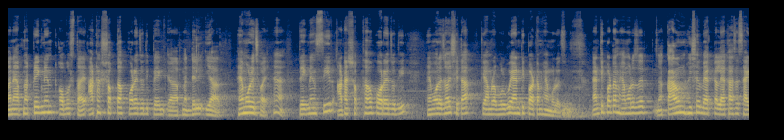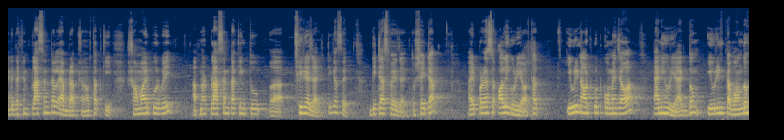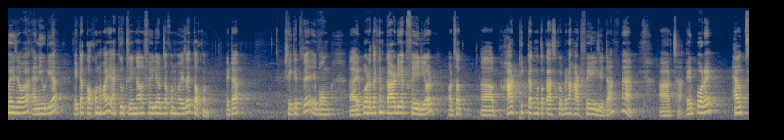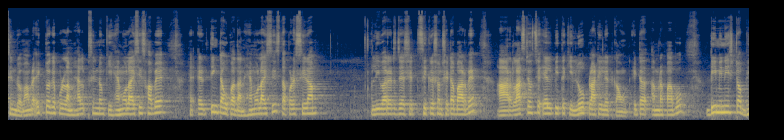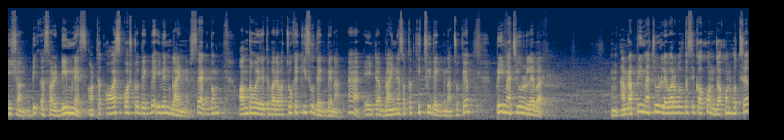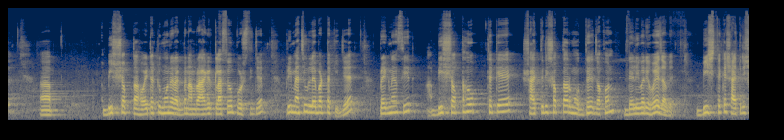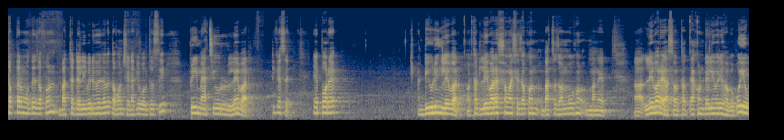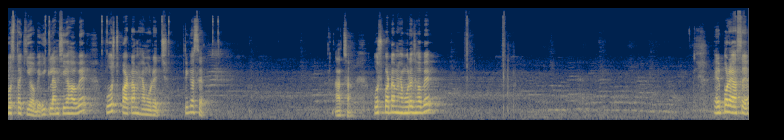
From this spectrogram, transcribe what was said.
মানে আপনার প্রেগনেন্ট অবস্থায় আঠাশ সপ্তাহ পরে যদি আপনার ডেলি ইয়া হ্যামোরেজ হয় হ্যাঁ? প্রেগনেন্সির আঠাশ সপ্তাহ পরে যদি হ্যামোরেজ হয়, সেটাকে আমরা বলব অ্যান্টিপার্টাম হ্যামোরেজ অ্যান্টিপার্টাম হ্যামোরেজের কারণ হিসেবে একটা লেখা আছে সাইডে দেখেন প্লাসেন্টাল অ্যাব্রাপশন অর্থাৎ কি? সময়ের পূর্বেই আপনার প্লাসেন্টা কিন্তু ছিঁড়ে যায়, ঠিক আছে? ডিটাচ হয়ে যায়। তো সেইটা, এরপরে আছে অলিগুরিয়া, অর্থাৎ ইউরিন আউটপুট কমে যাওয়া অ্যানিউরিয়া একদম ইউরিনটা বন্ধ হয়ে যাওয়া অ্যানিউরিয়া এটা কখন হয়? অ্যাকিউট রিনাল ফেলিয়ার যখন হয়ে যায়, তখন। এটা সেক্ষেত্রে এবং এরপরে দেখেন কার্ডিয়াক ফেইলিয়ার অর্থাৎ হার্ট ঠিকঠাক মতো কাজ করবে না হার্ট ফেইল যেটা হ্যাঁ? আচ্ছা এরপরে হেল্প সিন্ড্রোম আমরা একটু আগে পড়লাম হেল্প সিন্ড্রোম কি? হেমোলাইসিস হবে এর তিনটা উপাদান হেমোলাইসিস তারপরে সিরাম লিভারের যে সিক্রেশন সেটা বাড়বে, আর লাস্টে হচ্ছে এলপিতে কি? লো প্লাটিলেট কাউন্ট এটা আমরা পাবো diminished of vision sorry dimness অর্থাৎ অস্পষ্ট দেখবে ইভেন ব্লাইন্ডনেস একদম অন্ধ হয়ে যেতে পারে বা চোখে কিছু দেখবে না হ্যাঁ? এইটা ব্লাইন্ডনেস অর্থাৎ কিচ্ছুই দেখবে না চোখে। প্রি ম্যাচিউর লেবার আমরা প্রি ম্যাচিউর লেবার বলতেছি কখন? যখন হচ্ছে বিশ সপ্তাহ, এটা একটু মনে রাখবেন, আমরা আগের ক্লাসেও পড়ছি যে প্রি ম্যাচিউর লেবারটা কি? যে প্রেগন্যান্সির বিশ সপ্তাহ থেকে সাঁত্রিশ সপ্তাহের মধ্যে যখন ডেলিভারি হয়ে যাবে, বিশ থেকে সাঁত্রিশ সপ্তাহের মধ্যে যখন বাচ্চা ডেলিভারি হয়ে যাবে, তখন সেটাকে বলতেছি প্রি ম্যাচিউর লেবার ঠিক আছে? এরপরে ডিউরিং লেবার অর্থাৎ লেবারের সময় সে যখন বাচ্চা জন্মগ্রহণ মানে লেবারে আসে অর্থাৎ এখন ডেলিভারি হবে, ওই অবস্থা কী হবে? ইক্লামসিয়া হবে পোস্ট পার্টাম হ্যামোরেজ ঠিক আছে? আচ্ছা পোস্ট পার্টাম হ্যামোরেজ হবে, এরপরে আছে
